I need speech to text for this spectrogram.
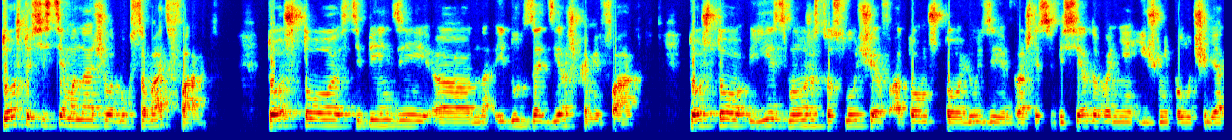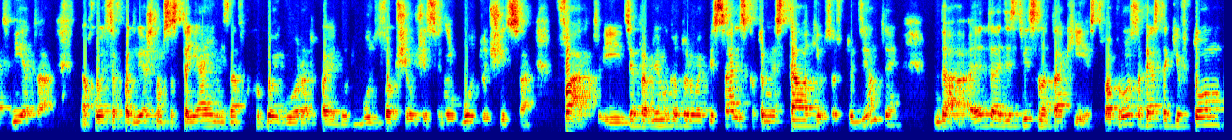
то, что система начала буксовать, факт. То, что стипендии э, идут с задержками, факт. То, что есть множество случаев о том, что люди прошли собеседование и еще не получили ответа, находятся в подвешенном состоянии, не знают, в какой город пойдут, будут вообще учиться, не будут учиться. Факт. И те проблемы, которые вы описали, с которыми сталкиваются студенты, да, это действительно так есть. Вопрос опять-таки в том,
